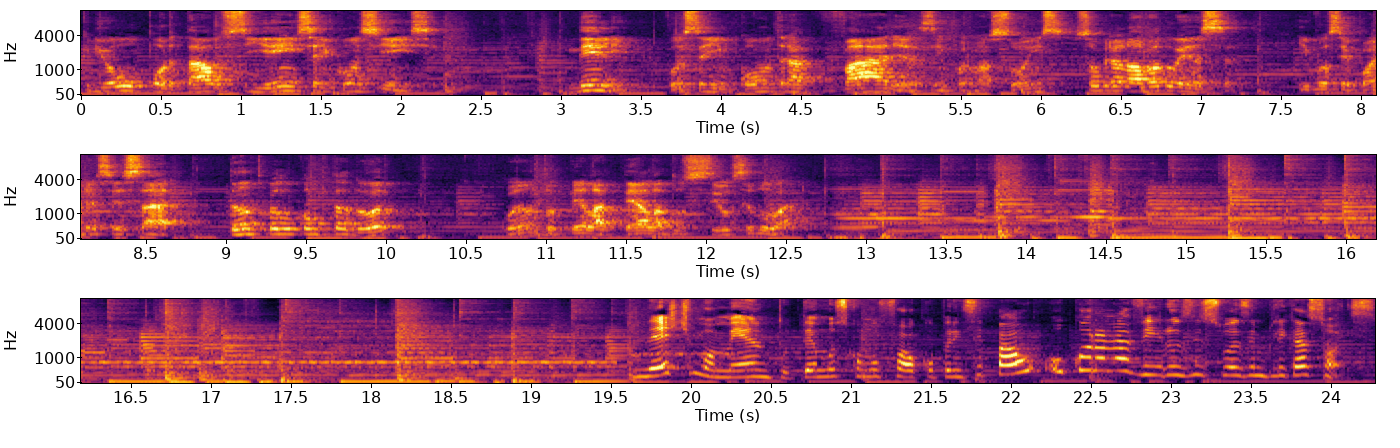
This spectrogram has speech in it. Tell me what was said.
criou o portal Ciência e Consciência. Nele você encontra várias informações sobre a nova doença e você pode acessar tanto pelo computador quanto pela tela do seu celular. Neste momento, temos como foco principal o coronavírus e suas implicações.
